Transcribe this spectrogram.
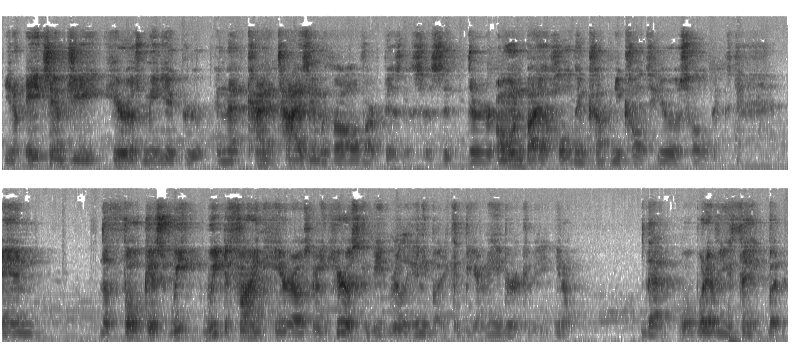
you know HMG Heroes Media Group, and that kind of ties in with all of our businesses. They're owned by a holding company called Heroes Holdings and the focus we we define heroes. I mean, heroes can be really anybody. It could be your neighbor. It could be you know that whatever you think. But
